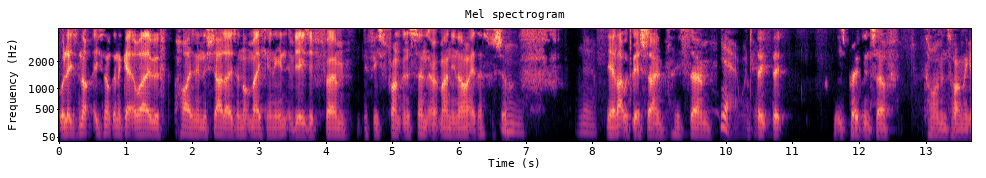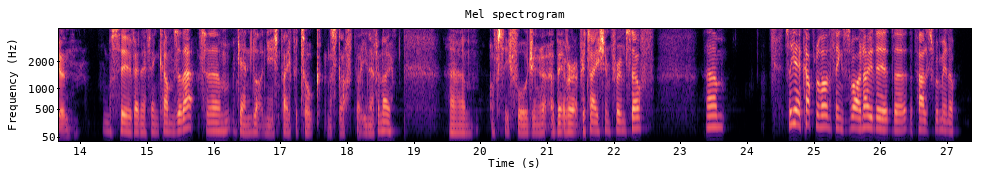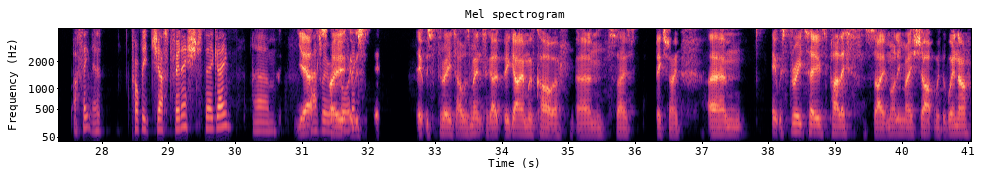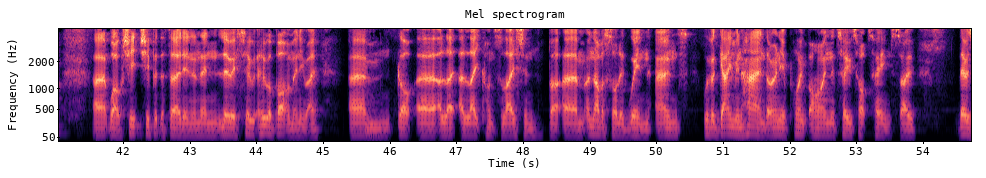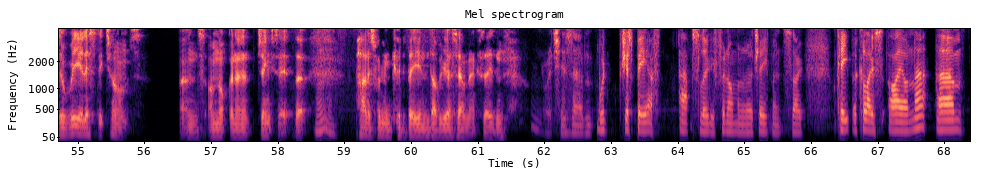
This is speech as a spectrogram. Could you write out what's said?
Well, he's not. He's not going to get away with hiding in the shadows and not making any interviews if um, if he's front and centre at Man United. That's for sure. Mm. Yeah, yeah, that would be a shame. He's um, yeah, would, yeah. he's proved himself time and time again. We'll see if anything comes of that. Um, again, a lot of newspaper talk and stuff, but you never know. Um, obviously, forging a, a, bit of a reputation for himself. Um, so yeah, a couple of other things as well. I know the the, the Palace women are. I think they're probably just finished their game. Um, yeah, so recording. it was it, it, was three. I was meant to go be going with Cara, um, so big shame. Um, it was three two to Palace. So Molly-Mae Sharpe with the winner. Uh, well, she she put the third in, and then Lewes, who who were bottom anyway, um, got uh, a, late, a, late consolation, but um, another solid win. And with a game in hand, they're only a point behind the two top teams. So there is a realistic chance and I'm not going to jinx it that mm. Palace women could be in the WSL next season, which is um, would just be a absolutely phenomenal achievement. So keep a close eye on that. Um,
